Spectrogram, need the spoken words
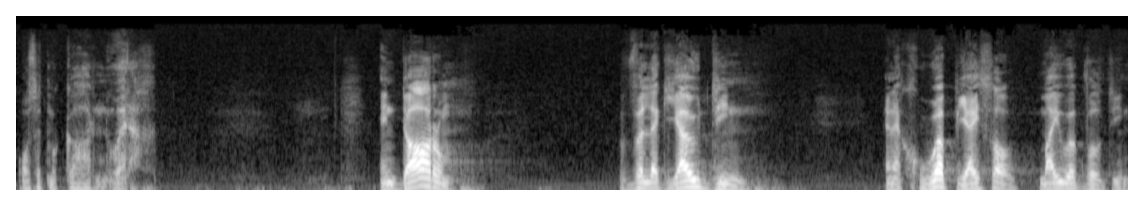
Ons het mekaar nodig. En daarom wil ek jou dien. En ek hoop jy sal my ook wil dien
